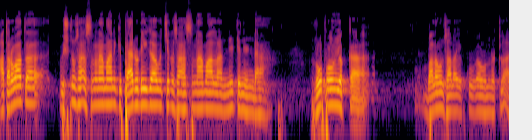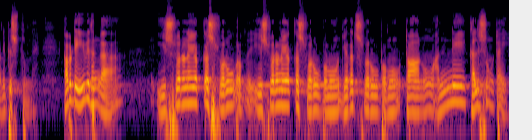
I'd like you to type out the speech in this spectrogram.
ఆ తర్వాత విష్ణు సహస్రనామానికి ప్యారుడీగా వచ్చిన సహస్రనామాలన్నిటి నిండా రూపం యొక్క బలం చాలా ఎక్కువగా ఉన్నట్లు అనిపిస్తుంది. కాబట్టి ఈ విధంగా ఈశ్వరుని యొక్క స్వరూప ఈశ్వరుని యొక్క స్వరూపము జగత్ స్వరూపము తాను అన్నీ కలిసి ఉంటాయి.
